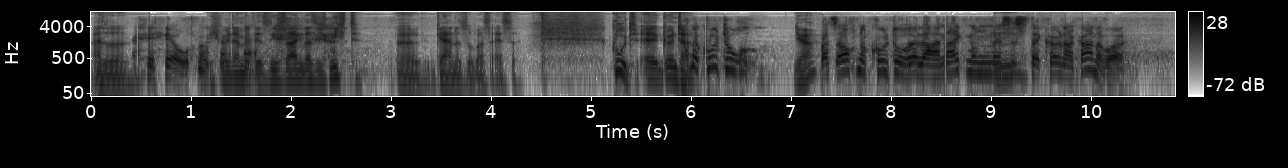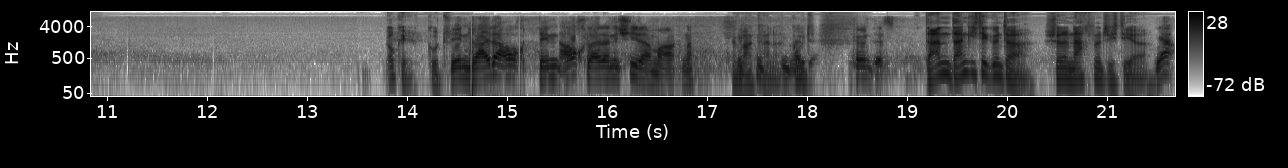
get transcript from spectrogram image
Also ich will damit jetzt nicht sagen, dass ich nicht äh, gerne sowas esse. Gut, äh, Günther. Eine Kultur, Ja? was auch eine kulturelle Aneignung ist, Mhm. ist der Kölner Karneval. Okay, gut. Den leider auch, den auch leider nicht jeder mag, ne? Den mag keiner. Gut. Könnte es. Dann danke ich dir, Günther. Schöne Nacht wünsche ich dir. Ja.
